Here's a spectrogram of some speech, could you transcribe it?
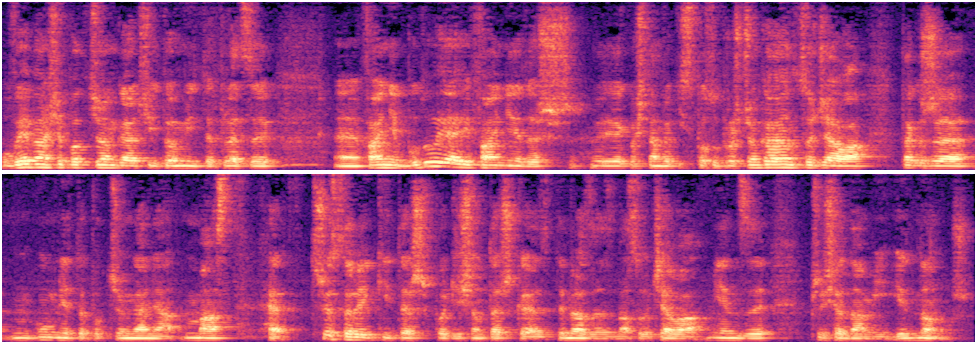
Uwielbiam się podciągać i to mi te plecy fajnie buduje i fajnie też e, jakoś tam w jakiś sposób rozciągająco działa. Także mm, u mnie te podciągania must have. Trzy seryjki też po dziesiąteczkę, tym razem z masą ciała między przysiadami jednonóż.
